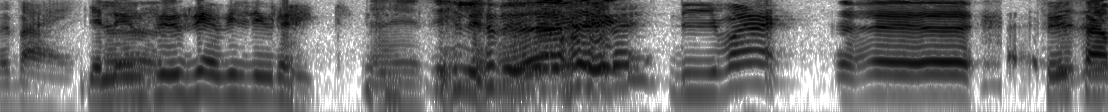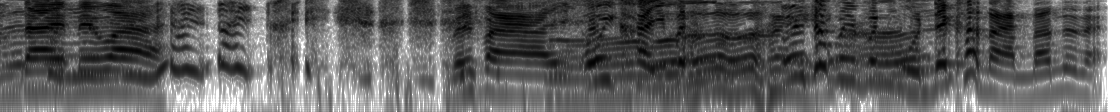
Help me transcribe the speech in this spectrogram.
บ๊ายบายอย่าลืมซื้อเสื้อพี่ซิวด้วย ได้สิอย่าลืมซื้อได้ดีมาก เออ ซื้อซ้ำได้ไม่ว่า บ๊ายบาย โอ้ยใครมัน เฮ้ยทำไมมันหมุนได้ขนาดนั้นน่ะ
